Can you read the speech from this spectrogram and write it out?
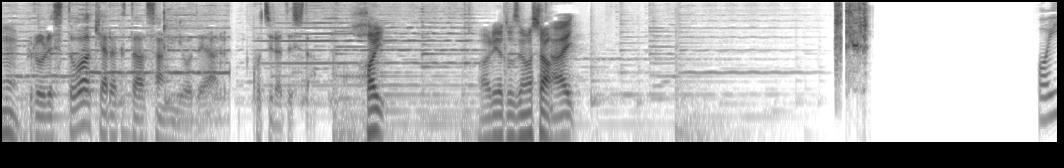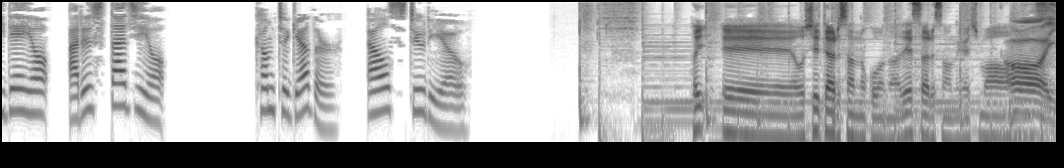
うん。プロレスとはキャラクター産業である。こちらでした。はいありがとうございましたはい。おいでよ、アルスタジオ。Come together, Al Studio. はい、えー、教えてあるさんのコーナーです。あるさんお願いします。はーい。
